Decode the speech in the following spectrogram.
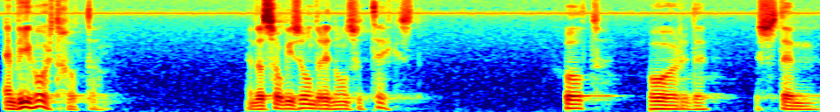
En wie hoort God dan? En dat is zo bijzonder in onze tekst. God hoorde de stem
